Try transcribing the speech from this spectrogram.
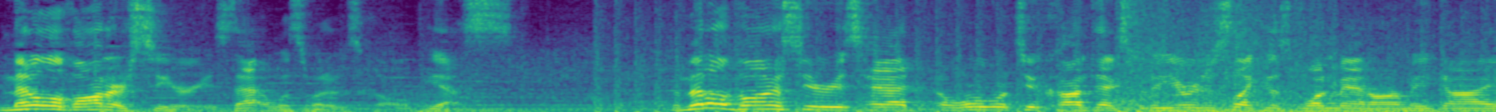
Medal of Honor series. That was what it was called. Yes. The Medal of Honor series had a World War II context, then you were just like this one-man army guy.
